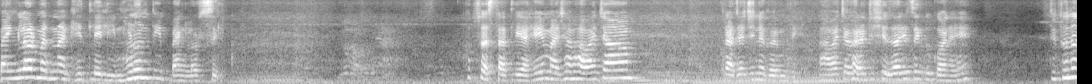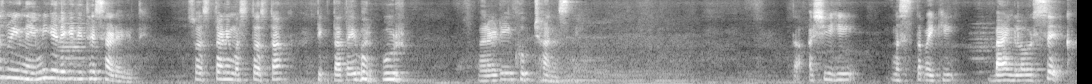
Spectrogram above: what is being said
बँगलोरमधनं घेतलेली म्हणून ती बँगलोर सिल्क खूप स्वस्तातली आहे. माझ्या भावाच्या राजाजीनगरमध्ये. भावाच्या घराच्या शेजारीच एक दुकान आहे. तिथूनच मी नेहमी गेले की तिथेच साड्या घेते. स्वस्त आणि मस्त असतात. टिकतातही भरपूर. व्हरायटी खूप छान असते. तर अशी ही मस्तपैकी बँगलोर सिल्क.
